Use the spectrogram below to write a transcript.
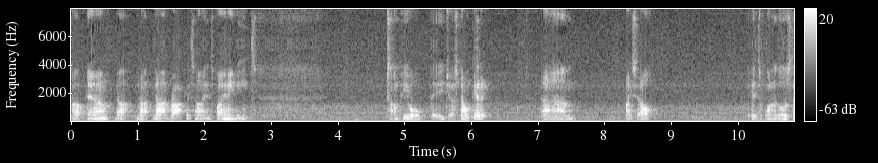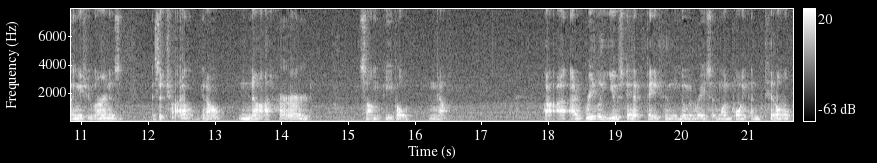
up, down. Not, not, not rocket science by any means. Some people, they just don't get it. Um, myself, it's one of those things you learn as, as a child, you know? Not heard. Some people, no. I, I really used to have faith in the human race at one point until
